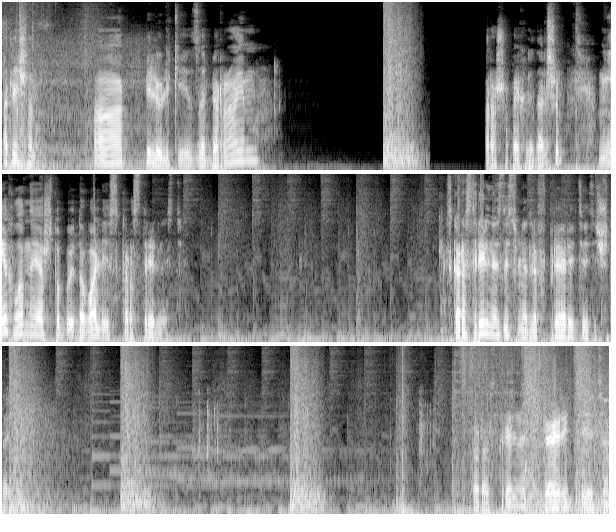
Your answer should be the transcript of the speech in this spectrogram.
Отлично. А, пилюльки забираем. Хорошо, поехали дальше. Мне главное, чтобы давали скорострельность. Скорострельность здесь у меня для в приоритете считается. Расстрельность в.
